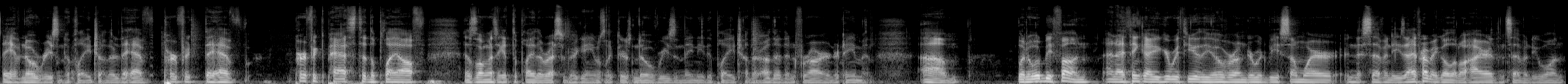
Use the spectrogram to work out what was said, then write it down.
They have no reason to play each other. They have perfect. They have perfect paths to the playoff as long as they get to play the rest of their games. Like there's no reason they need to play each other other than for our entertainment. Um, but it would be fun. And I think I agree with you. The over under would be somewhere in the 70s. I'd probably go a little higher than 71.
